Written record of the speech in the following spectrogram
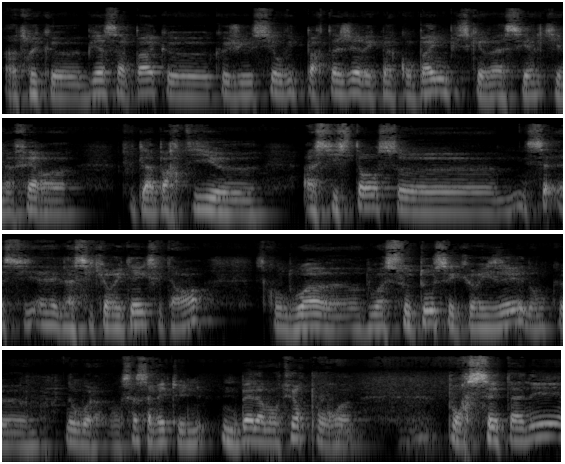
un truc bien sympa que, que j'ai aussi envie de partager avec ma compagne puisque c'est elle qui va faire toute la partie euh, assistance, euh, la sécurité, etc. Parce qu'on doit, euh, on doit s'auto-sécuriser. Donc, donc voilà. Donc ça, ça va être une, belle aventure pour, pour cette année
